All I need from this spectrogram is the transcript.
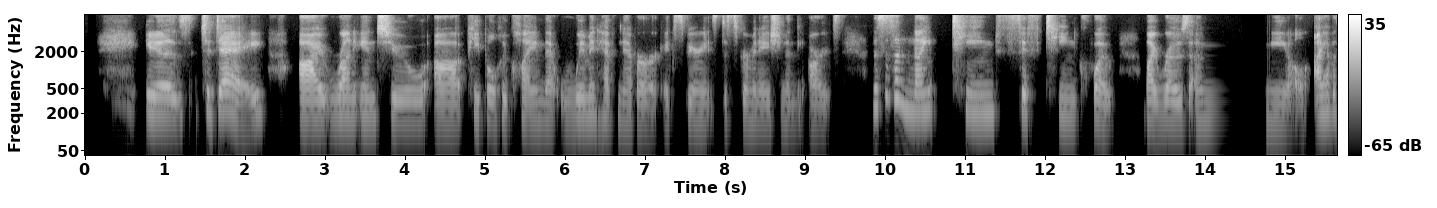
is today I run into uh, people who claim that women have never experienced discrimination in the arts. This is a 1915 quote by Rose O'Neill. I have a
